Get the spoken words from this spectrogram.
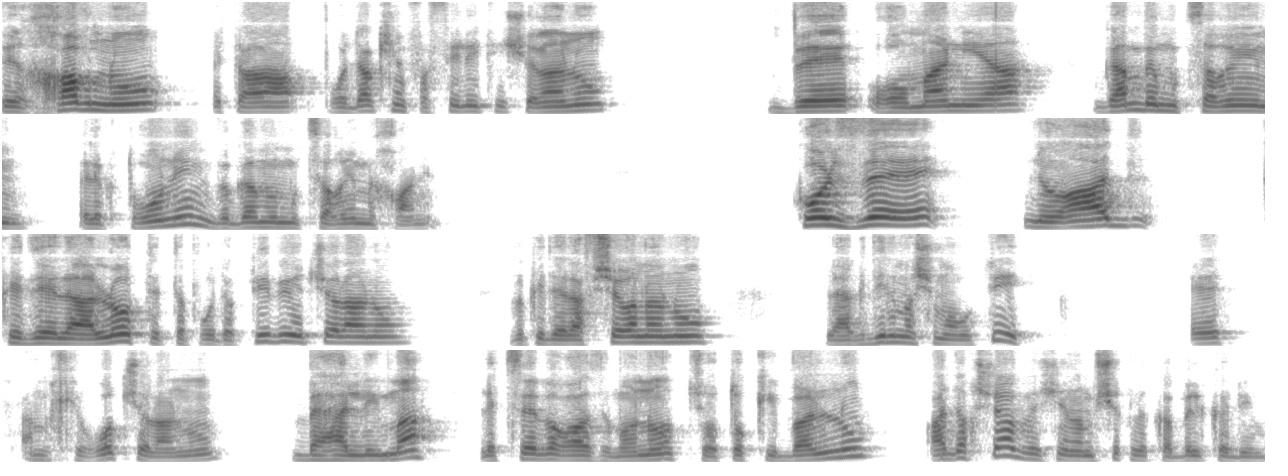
והרחבנו את ה-production facility שלנו ברומניה, גם במוצרים אלקטרוניים וגם במוצרים מכניים. כל זה נועד כדי להעלות את הפרודקטיביות שלנו וכדי לאפשר לנו להגדיל משמעותית את המכירות שלנו בהלימה לצבר ההזמנות שאותו קיבלנו עד עכשיו ושנמשיך לקבל קדימה.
